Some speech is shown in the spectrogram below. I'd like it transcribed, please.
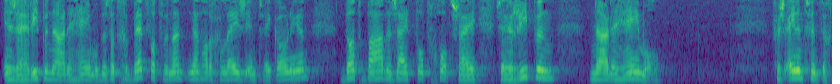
en zij riepen naar de hemel. Dus dat gebed wat we net hadden gelezen in Twee Koningen, dat baden zij tot God. Zij, zij riepen naar de hemel. Vers 21.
